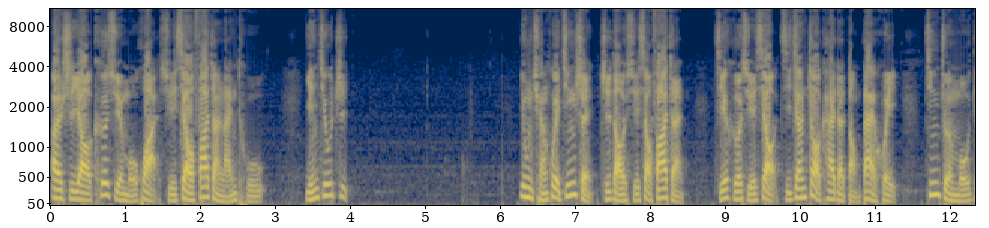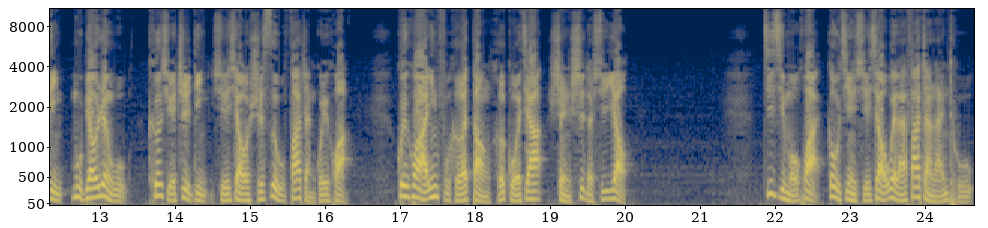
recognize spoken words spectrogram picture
二是要科学谋划学校发展蓝图，研究制。用全会精神指导学校发展，结合学校即将召开的党代会，精准谋定目标任务，科学制定学校“十四五”发展规划。规划应符合党和国家、省市的需要，积极谋划构建学校未来发展蓝图。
